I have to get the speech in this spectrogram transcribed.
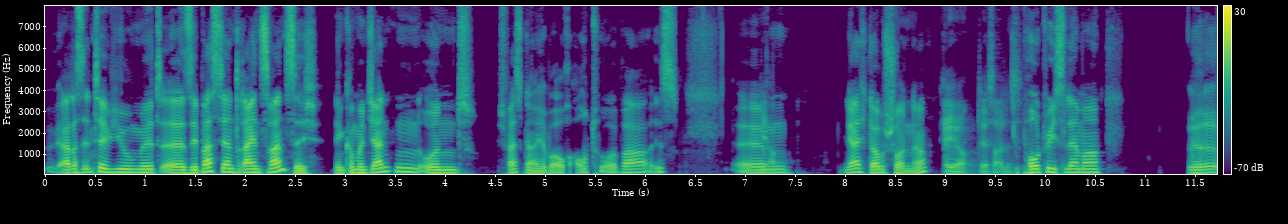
Ja, das Interview mit äh, Sebastian 23, den Komödianten und ich weiß gar nicht, ob er auch Autor war, ist. Ähm, ja. ja, ich glaube schon, ne? Ja, ja, der ist alles. Poetry Slammer. Äh,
